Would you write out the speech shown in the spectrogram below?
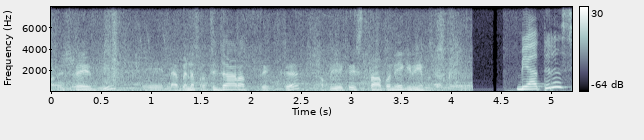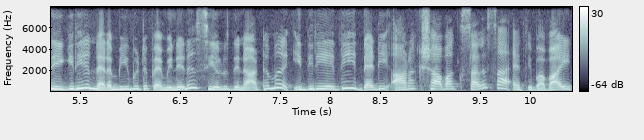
පරිශ්‍රයේදී ඒ ලැබෙන ප්‍රතිචාරත් එක්ක අපි ඒක ස්ථාපනය කිරීමට. මේ අතර සීගිරිය නැරඹීමට පැමිණෙන සියලු දෙනාටම ඉදිරියේදී දැඩි ආරක්ෂාවක් සලසා ඇති බවයි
